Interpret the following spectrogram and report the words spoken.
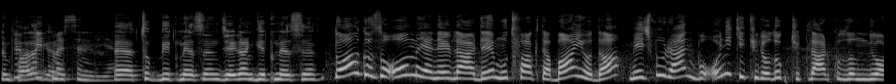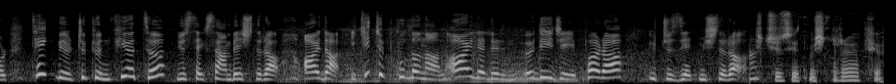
Tüm Tüp bitmesin diye. He, tüp bitmesin, ceylan gitmesin. Doğalgazı olmayan evlerde, mutfakta, banyoda mecburen bu 12 kiloluk tüpler kullanılıyor. Tek bir tüpün fiyatı 185 lira. Ayda iki tüp kullanan ailelerin ödeyeceği para 370 lira. 370 lira yapıyor.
